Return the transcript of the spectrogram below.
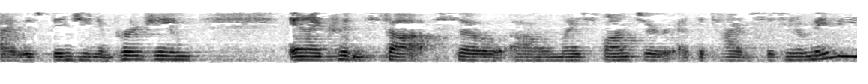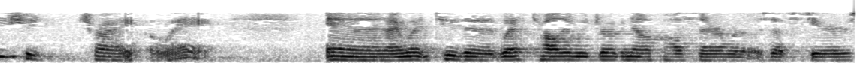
I was binging and purging, and I couldn't stop. So um, my sponsor at the time says, you know, maybe you should try OA. And I went to the West Hollywood Drug and Alcohol Center when it was upstairs,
